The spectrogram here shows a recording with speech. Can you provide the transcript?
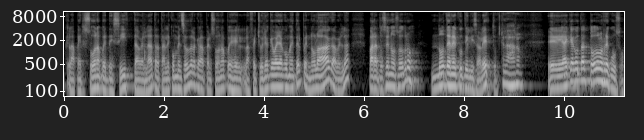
que la persona pues desista, ¿verdad? Tratar de convencer de que la persona pues el- la fechoría que vaya a cometer pues no la haga, ¿verdad? Para entonces nosotros no tener que utilizar esto. Claro. Eh, hay que agotar todos los recursos,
